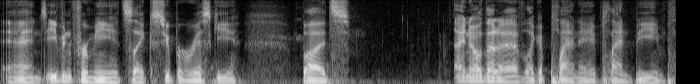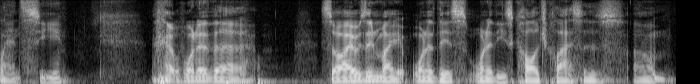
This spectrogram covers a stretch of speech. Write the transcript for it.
and even for me it's like super risky but i know that i have like a plan a plan b and plan c one of the so i was in my one of these one of these college classes um,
